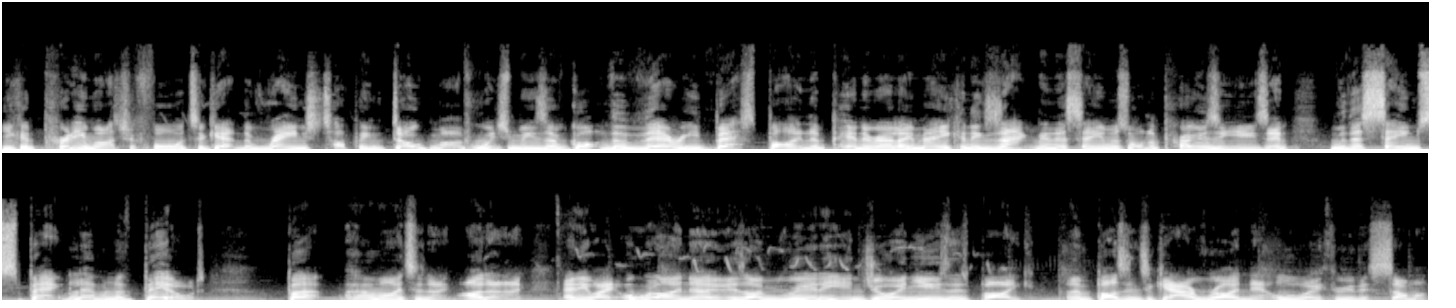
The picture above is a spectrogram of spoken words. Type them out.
you could pretty much afford to get the range topping Dogma, which means I've got the very best bike that Pinarello make and exactly the same as what the pros are using with the same spec level of build. But who am I to know? I don't know. Anyway, all I know is I'm really enjoying using this bike and I'm buzzing to get out riding it all the way through this summer.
